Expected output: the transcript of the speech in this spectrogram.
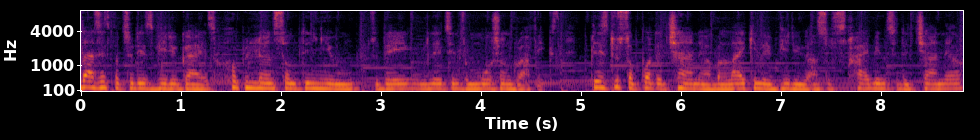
that's it for today's video guys. Hope you learned something new today relating to motion graphics. Please do support the channel by liking the video and subscribing to the channel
